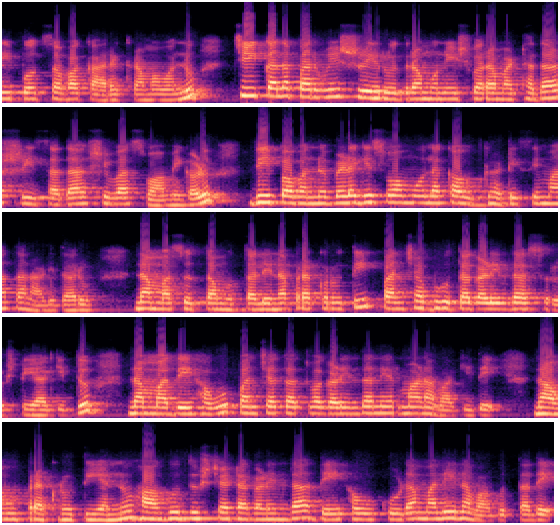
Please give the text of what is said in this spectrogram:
ದೀಪೋತ್ಸವ ಕಾರ್ಯಕ್ರಮವನ್ನು ಚೀಕಲಪರ್ವಿ ಶ್ರೀ ರುದ್ರಮುನೀಶ್ವರ ಮಠದ ಶ್ರೀ ಸದಾಶಿವ ಸ್ವಾಮಿಗಳು ದೀಪವನ್ನು ಬೆಳಗಿಸುವ ಮೂಲಕ ಉದ್ಘಾಟಿಸಿ ಮಾತನಾಡಿದರು. ನಮ್ಮ ಸುತ್ತಮುತ್ತಲಿನ ಪ್ರಕೃತಿ ಪಂಚಭೂತಗಳಿಂದ ಸೃಷ್ಟಿಯಾಗಿದ್ದು, ನಮ್ಮ ದೇಹವು ಪಂಚತತ್ವಗಳಿಂದ ನಿರ್ಮಾಣವಾಗಿದೆ. ನಾವು ಪ್ರಕೃತಿಯನ್ನು ಹಾಗೂ ದುಶ್ಚಟಗಳಿಂದ ದೇಹವು ಕೂಡ ಮಲಿನವಾಗುತ್ತದೆ.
